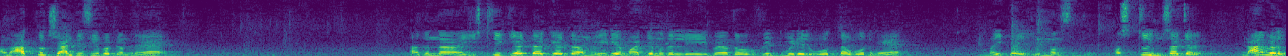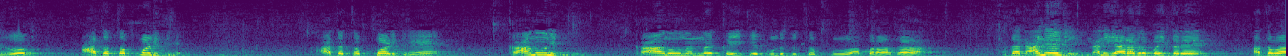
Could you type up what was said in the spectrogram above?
ಅವನ ಆತ್ಮಕ್ಕೆ ಶಾಂತಿ ಸಿಗಬೇಕಂದ್ರೆ ಅದನ್ನ ಇಷ್ಟು ಕೇಳ್ತಾ ಕೇಳ್ತಾ ಮೀಡಿಯಾ ಮಾಧ್ಯಮದಲ್ಲಿ ಅಥವಾ ಪ್ರಿಂಟ್ ಮೀಡಿಯಲ್ಲಿ ಓದ್ತಾ ಹೋದ್ರೆ ಮೈಕೈ ಹಿಮ್ ಅನಿಸುತ್ತೆ. ಅಷ್ಟು ಹಿಂಸಾಚಾರ. ನಾವು ಹೇಳೋದು, ಆತ ತಪ್ಪು ಮಾಡಿದ್ರೆ, ಆತ ತಪ್ಪು ಮಾಡಿದ್ರೆ ಕಾನೂನಿತ್ತು. ಕಾನೂನನ್ನು ಕೈ ತೆಗೆದುಕೊಂಡದ್ದು ತಪ್ಪು, ಅಪರಾಧ. ಅಥವಾ ನಾನೇ ಆಗಲಿ, ನನಗೆ ಯಾರಾದರೂ ಬೈತಾರೆ ಅಥವಾ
